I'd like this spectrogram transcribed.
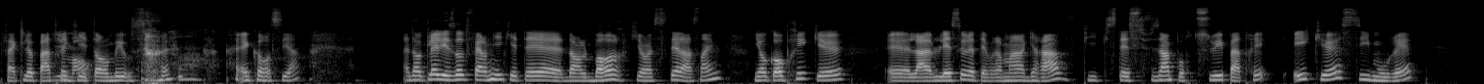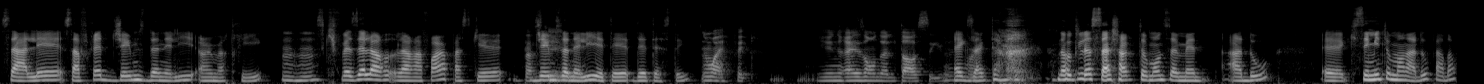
Fait que là, Patrick, Il est il est, mort. tombé au sol, inconscient. Donc là, les autres fermiers qui étaient dans le bar, qui ont assisté à la scène, ils ont compris que euh, la blessure était vraiment grave, puis que c'était suffisant pour tuer Patrick, et que s'il mourait, ça allait, ça ferait de James Donnelly un meurtrier. Mhm. Ce qui faisait leur, leur affaire parce que Parce James que- Donnelly était détesté. Ouais, fait qu'il y a une raison de le tasser. là. Exactement. Donc là, sachant que tout le monde se met à dos, euh, qui s'est mis tout le monde à dos, pardon,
